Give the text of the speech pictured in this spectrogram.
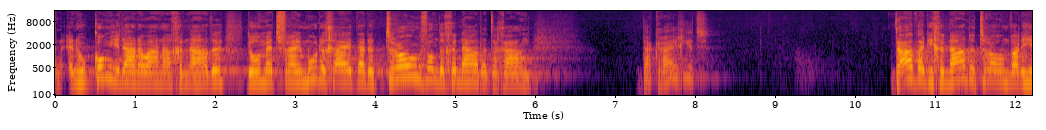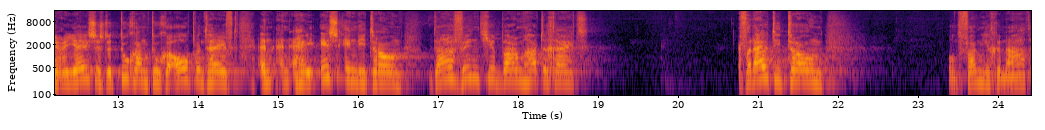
En, en hoe kom je daar nou aan aan genade? Door met vrijmoedigheid naar de troon van de genade te gaan. Daar krijg je het. Daar bij die genadetroon waar de Heer Jezus de toegang toe geopend heeft en, en Hij is in die troon, daar vind je barmhartigheid. Vanuit die troon ontvang je genade.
